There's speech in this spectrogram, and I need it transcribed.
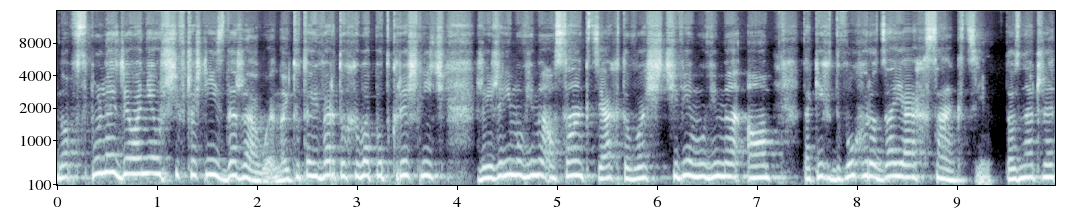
No wspólne działania już się wcześniej zdarzały. No i tutaj warto chyba podkreślić, że jeżeli mówimy o sankcjach, to właściwie mówimy o takich dwóch rodzajach sankcji. To znaczy,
